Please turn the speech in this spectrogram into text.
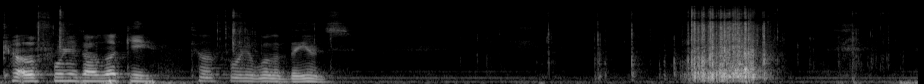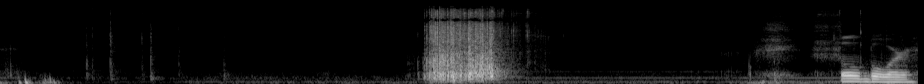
California got lucky. California will advance. Full bore.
